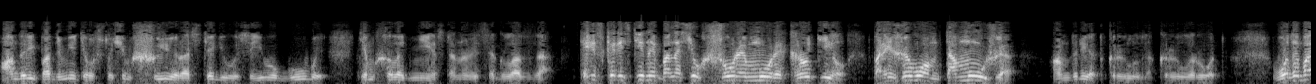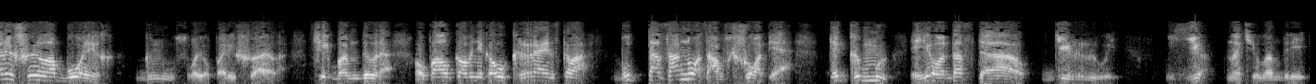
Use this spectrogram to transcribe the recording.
Андрей подметил, что чем шире растягиваются его губы, тем холоднее становятся глаза. «Ты с Кристиной Бонасюк шуры-муры крутил, при живом тому же!» Андрей открыл и закрыл рот. «Вот и порешил обоих!» — гну свое порешайло. «Ты, бандура, у полковника украинского будто заноза в шопе! Ты гм, его достал, герой!» «Я!» — начал Андрей.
